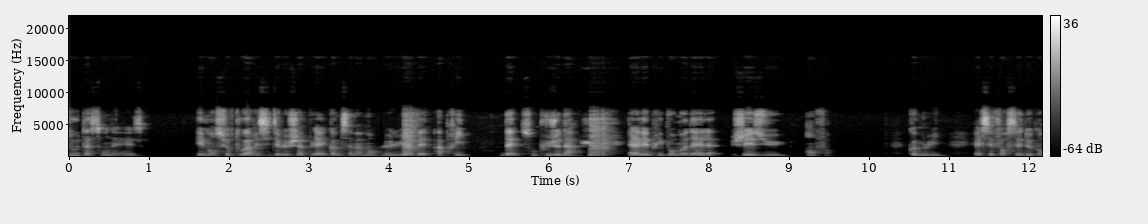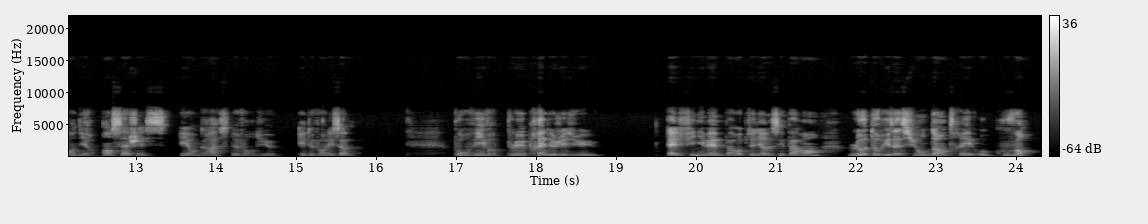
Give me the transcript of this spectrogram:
tout à son aise, aimant surtout à réciter le chapelet comme sa maman le lui avait appris dès son plus jeune âge. Elle avait pris pour modèle Jésus enfant. Comme lui, elle s'efforçait de grandir en sagesse et en grâce devant Dieu et devant les hommes. Pour vivre plus près de Jésus, elle finit même par obtenir de ses parents l'autorisation d'entrer au couvent.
